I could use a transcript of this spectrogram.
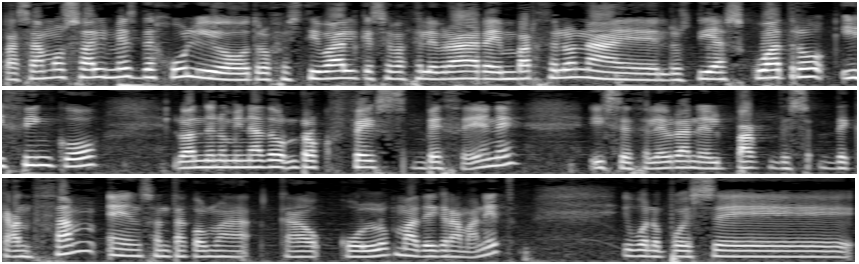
Pasamos al mes de julio, otro festival que se va a celebrar en Barcelona eh, los días 4 y 5. Lo han denominado Rockfest BCN y se celebra en el Parc de, de Canzam en Santa Coloma, Coloma de Gramanet. Y bueno, pues eh,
